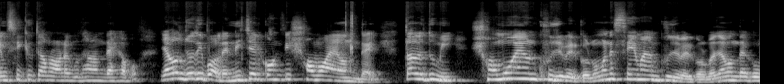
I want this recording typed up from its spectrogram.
এমসিকিউতে আমরা অনেক উদাহরণ দেখাবো। যেমন যদি বলে, নিচের কোনটি সমায়ন দেয়, তাহলে তুমি সমায়ন খুঁজে বের করব মানে সেম আয়ন খুঁজে বের করব। যেমন দেখো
